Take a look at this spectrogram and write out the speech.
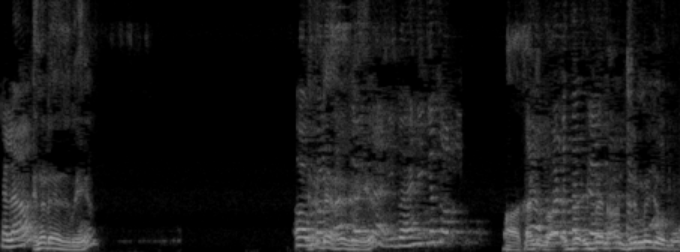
ஹலோ? என்னடா இருக்கிறீங்க இப்ப நீங்க சொல்லுங்க கண்டிப்பா. இப்ப இப்ப நான் திரும்பி சொல்றேன்.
